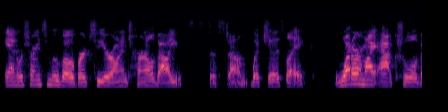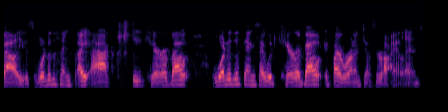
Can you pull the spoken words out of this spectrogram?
And we're trying to move over to your own internal value system, which is like, what are my actual values? What are the things I actually care about? What are the things I would care about if I were on a desert island?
